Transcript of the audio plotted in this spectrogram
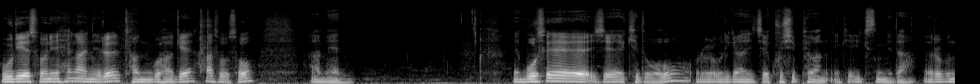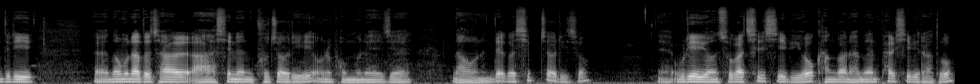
우리의 손이 행한 일을 견고하게 하소서. 아멘. 네, 모세 이제 기도를 우리가 이제 90편 이렇게 읽습니다. 여러분들이 너무나도 잘 아시는 구절이 오늘 본문에 이제 나오는데 그 10절이죠. 네, 우리의 연수가 70이요 강건하면 80이라도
